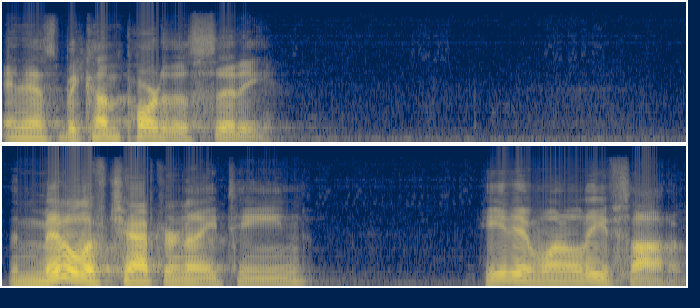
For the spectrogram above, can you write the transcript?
and has become part of the city. The middle of chapter 19, he didn't want to leave Sodom.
